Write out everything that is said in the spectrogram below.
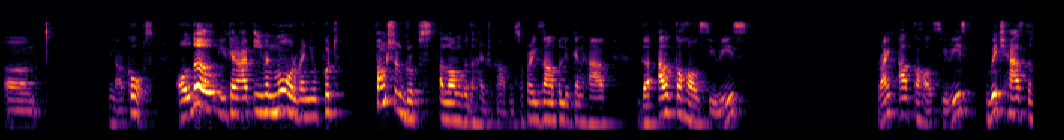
um, in our course. Although you can have even more when you put functional groups along with the hydrocarbons. So for example, you can have the alcohol series right alcohol series which has the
